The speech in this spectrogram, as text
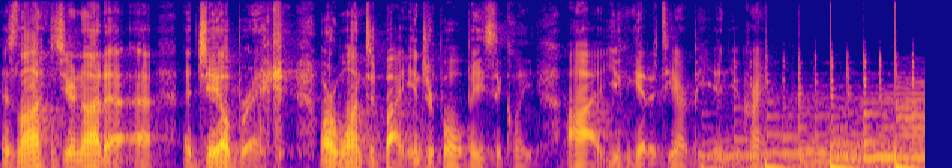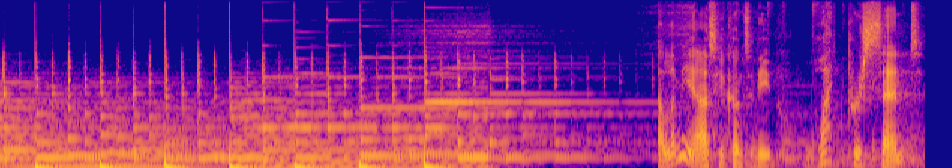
As long as you're not a, a, a jailbreak or wanted by Interpol, basically, uh, you can get a TRP in Ukraine. Now, let me ask you, Konstantin, what percent,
